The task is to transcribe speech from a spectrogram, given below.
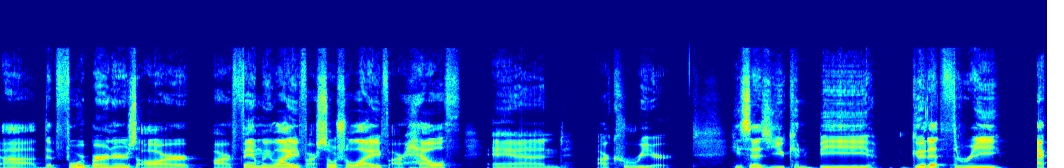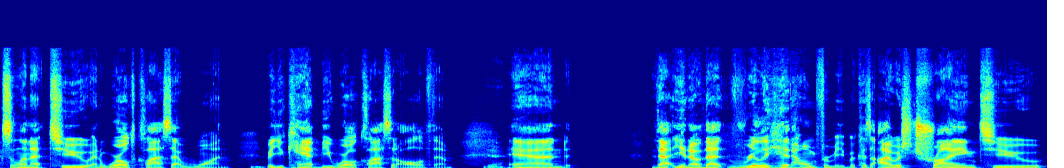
uh, the four burners are our family life, our social life, our health, and our career. He says you can be good at three, excellent at two, and world class at one, mm-hmm. but you can't be world class at all of them. Yeah. And that you know that really hit home for me because I was trying to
